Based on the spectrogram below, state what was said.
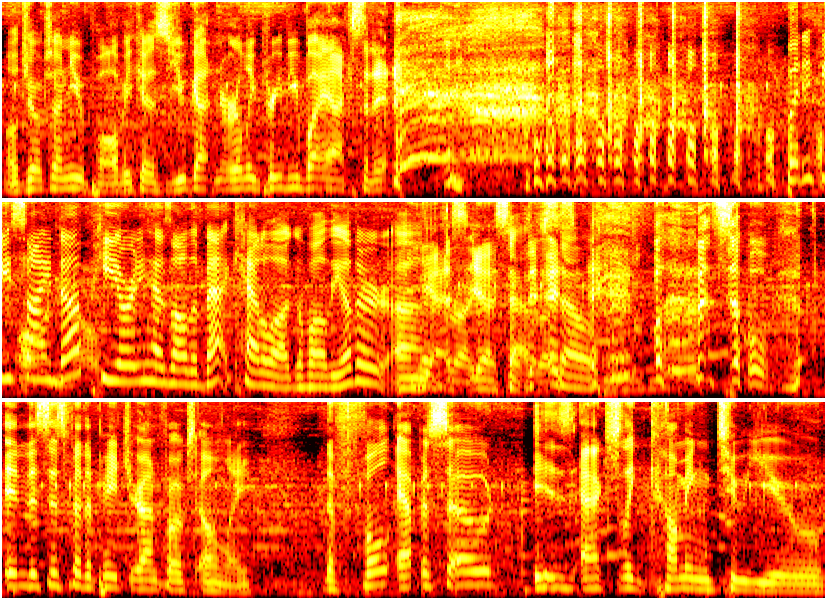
well, joke's on you, Paul, because you got an early preview by accident. But if he signed up, he already has all the back catalog of all the other. Um, yes, yes. stuff. It's- so, and this is for the Patreon folks only. The full episode is actually coming to you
